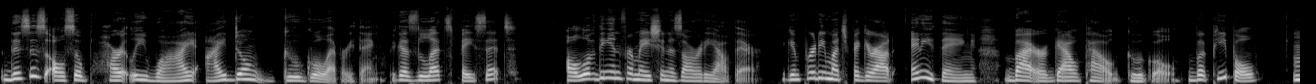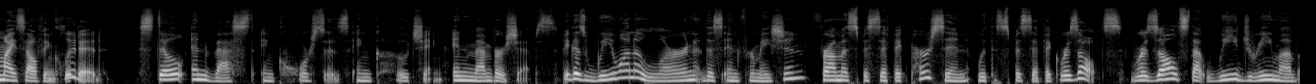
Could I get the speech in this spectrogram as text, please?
This is also partly why I don't Google everything, because let's face it, all of the information is already out there. You can pretty much figure out anything by our gal pal Google. But people, myself included, still invest in courses, in coaching, in memberships, because we want to learn this information from a specific person with specific results, results that we dream of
